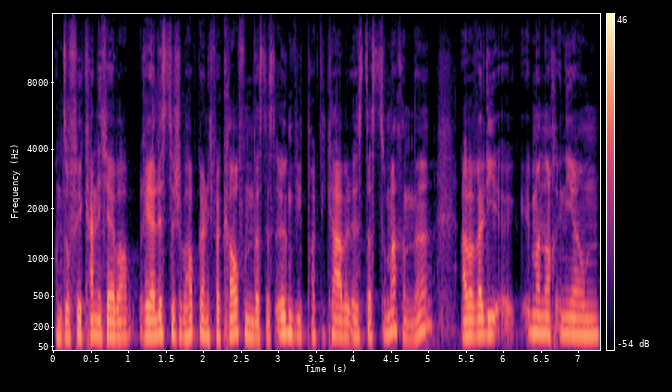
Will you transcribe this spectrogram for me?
Und so viel kann ich ja überhaupt, realistisch überhaupt gar nicht verkaufen, dass das irgendwie praktikabel ist, das zu machen. Ne? Aber weil die äh, immer noch in ihrem,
